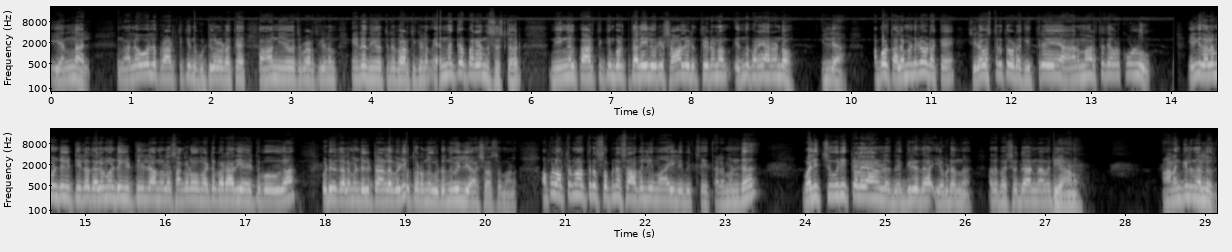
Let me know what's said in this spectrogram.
എന്നാൽ നല്ലപോലെ പ്രാർത്ഥിക്കുന്ന കുട്ടികളോടൊക്കെ ആ നിയോഗത്തിൽ പ്രാർത്ഥിക്കണം എന്റെ നിയോഗത്തിന് പ്രാർത്ഥിക്കണം എന്നൊക്കെ പറയുന്ന സിസ്റ്റർ നിങ്ങൾ പ്രാർത്ഥിക്കുമ്പോൾ തലയിൽ ഒരു ഷാൾ എടുത്തിടണം എന്ന് പറയാറുണ്ടോ? ഇല്ല. അപ്പോൾ തലമുണ്ടിനോടൊക്കെ ശിരവസ്ത്രത്തോടൊക്കെ ഇത്രയേ ആത്മാർത്ഥത അവർക്കുള്ളൂ. എനിക്ക് തലമുണ്ട് കിട്ടിയില്ല തലമുണ്ട് കിട്ടിയില്ല എന്നുള്ള സങ്കടവുമായിട്ട് പരാതിയായിട്ട് പോവുക ഒടുവിൽ തലമുണ്ട് കിട്ടാനുള്ള വഴി തുറന്നു കിട്ടുന്ന വലിയ ആശ്വാസമാണ്. അപ്പോൾ അത്രമാത്രം സ്വപ്ന സാഫല്യമായി ലഭിച്ച ഈ തലമുണ്ട്. വലിച്ചൂരിക്കളയാനുള്ള വ്യഗ്രത എവിടെ നിന്ന് അത് പരിശുദ്ധാത്മാവിന്റെ ആണോ ആണെങ്കിൽ നല്ലത്.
